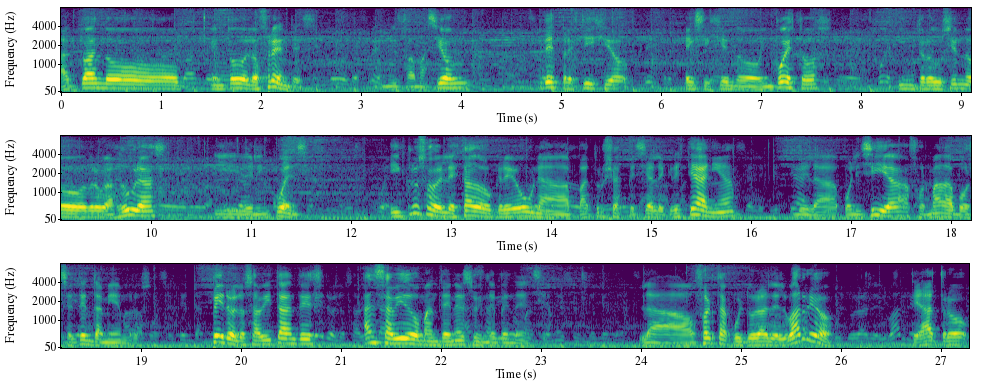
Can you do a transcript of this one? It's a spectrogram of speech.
actuando en todos los frentes, difamación, desprestigio, exigiendo impuestos, introduciendo drogas duras y delincuencia. Incluso el Estado creó una patrulla especial de Cristiania, de la policía, formada por 70 miembros. Pero los habitantes han sabido mantener su independencia. La oferta cultural del barrio, teatro,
